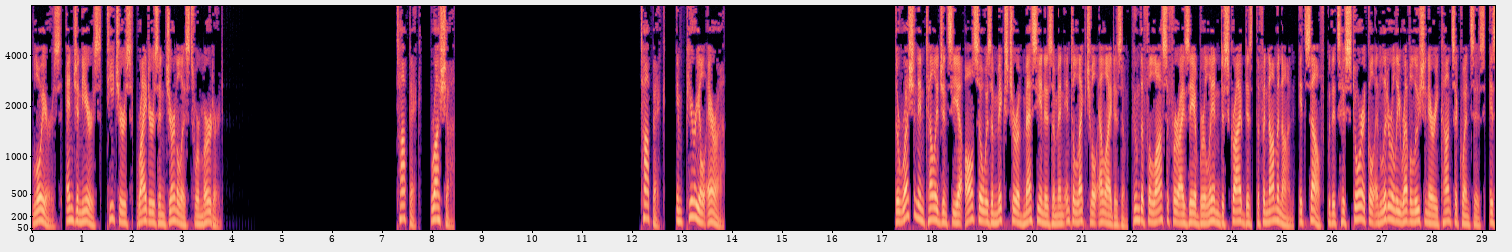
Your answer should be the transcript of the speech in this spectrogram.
lawyers, engineers, teachers, writers and journalists were murdered. Russia Imperial era The Russian intelligentsia also was a mixture of messianism and intellectual elitism, whom the philosopher Isaiah Berlin described as, the phenomenon, itself, with its historical and literally revolutionary consequences, is,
